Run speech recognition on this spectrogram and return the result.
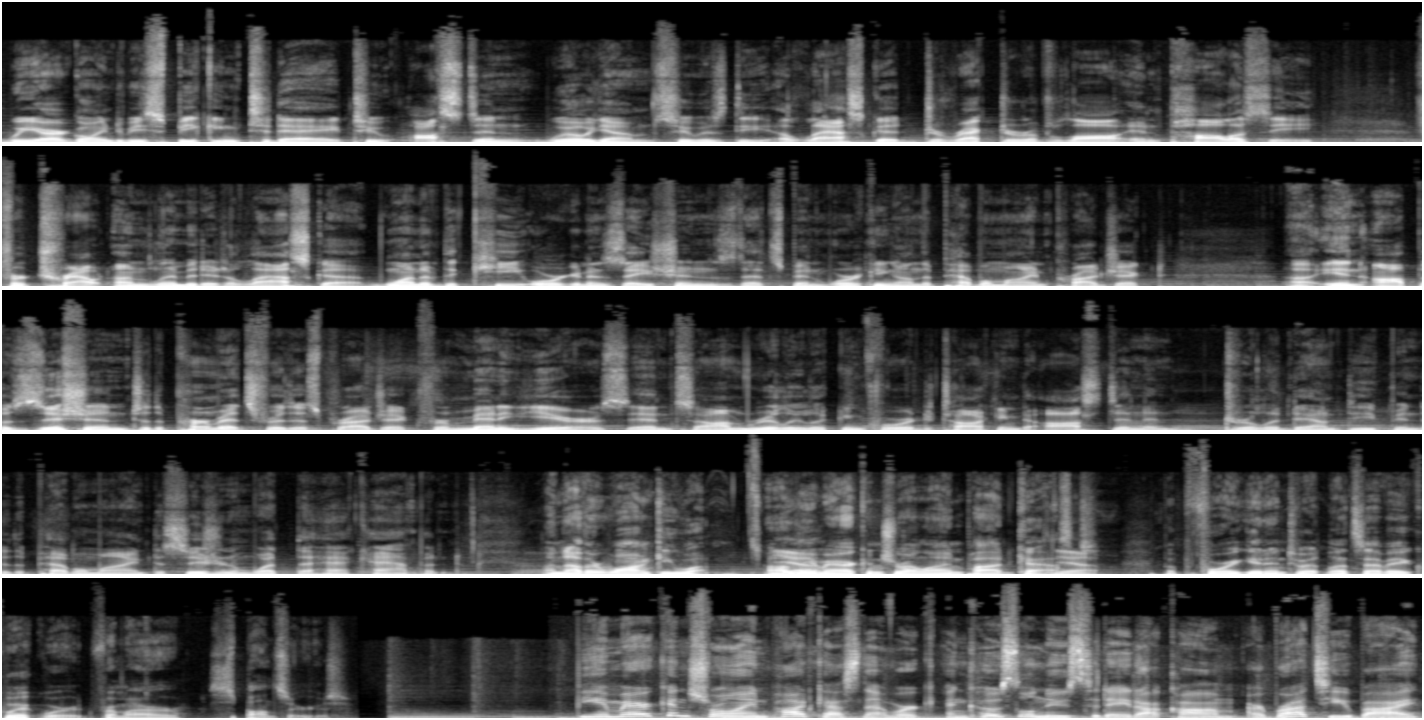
we are going to be speaking today to Austin Williams, who is the Alaska Director of Law and Policy for Trout Unlimited Alaska, one of the key organizations that's been working on the Pebble Mine project uh, in opposition to the permits for this project for many years. And so I'm really looking forward to talking to Austin and drilling down deep into the Pebble Mine decision and what the heck happened. Another wonky one on Yeah. the American Shoreline podcast. Yeah. But before we get into it, let's have a quick word from our sponsors. The American Shoreline Podcast Network and CoastalNewsToday.com are brought to you by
